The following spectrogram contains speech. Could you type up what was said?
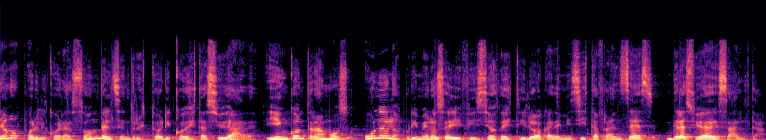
Caminamos por el corazón del centro histórico de esta ciudad y encontramos uno de los primeros edificios de estilo academicista francés de la ciudad de Salta.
